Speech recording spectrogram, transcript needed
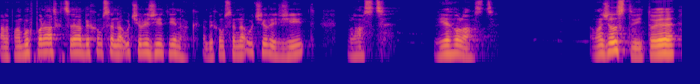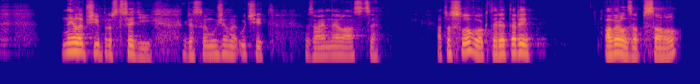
Ale Pán Bůh po nás chce, abychom se naučili žít jinak. Abychom se naučili žít v lásce. V jeho lásce. A manželství, to je nejlepší prostředí, kde se můžeme učit vzájemné lásce. A to slovo, které tady Pavel zapsal,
